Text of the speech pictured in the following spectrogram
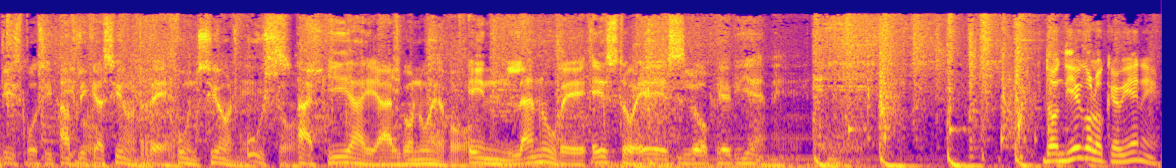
Dispositivo, aplicación, red, funciones, uso. Aquí hay algo nuevo. En la nube, esto es lo que viene. Don Diego, lo que viene.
